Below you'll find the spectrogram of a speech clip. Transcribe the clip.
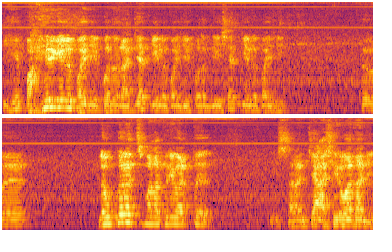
की हे बाहेर गेलं पाहिजे परराज्यात गेलं पाहिजे परदेशात गेलं पाहिजे तर लवकरच मला तरी वाटतं सरांच्या आशीर्वादाने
